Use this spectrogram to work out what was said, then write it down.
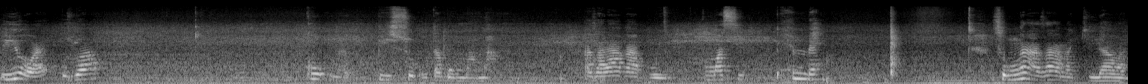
Yo eh ozwa koku na biso kota bomama. Azalaka boye mwasi pembe. So nga aza na makila wana.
